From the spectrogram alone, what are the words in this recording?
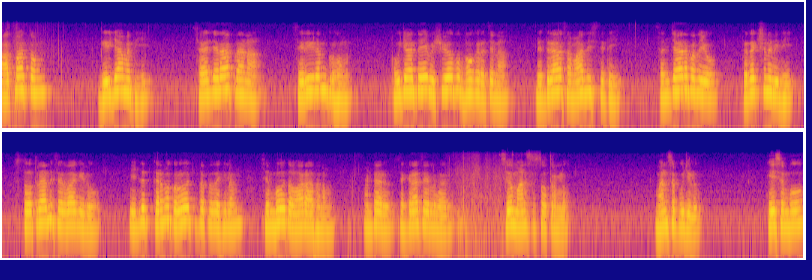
ఆత్మాత్వం గిరిజామతి సహజరా ప్రాణ శరీరం గృహం పూజాతే విషయోపభోగ రచన నిద్రా సమాధి స్థితి సంచారపదయో ప్రదక్షిణ విధి స్తోత్రాన్ని సర్వాగిరు యజత్ కర్మ కరోతి తత్వదఖిలం శంభో తవారాధనం అంటారు శంకరాచార్యుల వారు. శివ మానస స్తోత్రంలో మానస పూజలు. హే శంభో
